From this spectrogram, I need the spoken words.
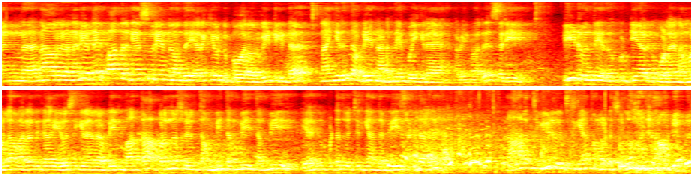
அண்ட் uh, நான் அவரை நிறைய டைம் பார்த்துருக்கேன். சூரியனை வந்து இறக்கி விட்டு போவார் அவர் வீட்டுக்கிட்ட. நான் இங்கிருந்து அப்படியே நடந்தே போய்க்கிறேன் அப்படின்வாரு சரி வீடு வந்து ஏதோ குட்டியா இருக்கும் போல. நம்மலாம் வர்றதுக்காக யோசிக்கிறாரு அப்படின்னு பார்த்தா அப்புறம் தான் சொல்லி தம்பி தம்பி தம்பி ஏகப்பட்டது வச்சிருக்கேன் அந்த பீஸ் நாலஞ்சு வீடு வச்சிருக்கேன் நம்மள்ட்ட சொல்ல மாட்டேன்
